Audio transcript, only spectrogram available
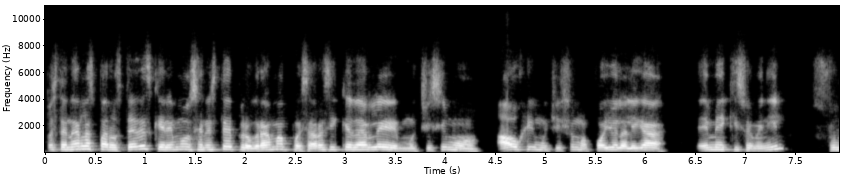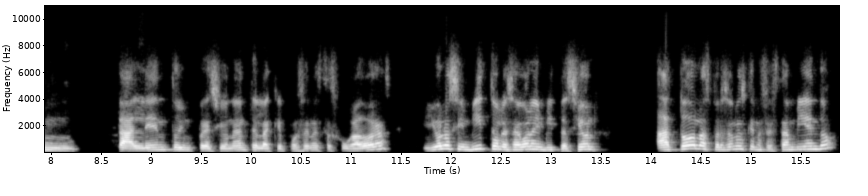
Pues tenerlas para ustedes. Queremos en este programa, pues ahora sí que darle muchísimo auge y muchísimo apoyo a la Liga MX Femenil. Talento impresionante la que poseen estas jugadoras. Y yo los invito, les hago la invitación a todas las personas que nos están viendo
